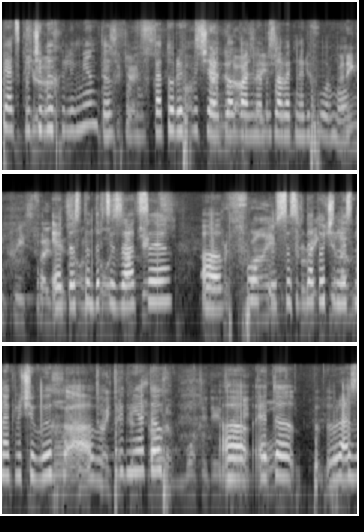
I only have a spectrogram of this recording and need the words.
пять ключевых элементов, которые включают глобальную образовательную реформу, это стандартизация, а, фокус, сосредоточенность на ключевых а, предметах, а, это раз-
